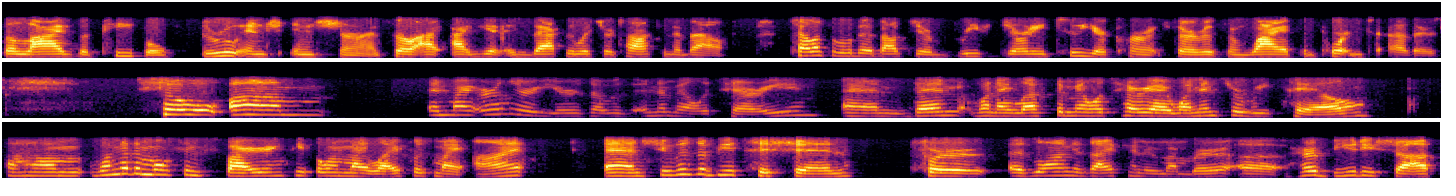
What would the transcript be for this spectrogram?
the lives of people through ins- insurance. So I, I get exactly what you're talking about. Tell us a little bit about your brief journey to your current service and why it's important to others. So, um, in my earlier years, I was in the military, and then when I left the military, I went into retail. Um, one of the most inspiring people in my life was my aunt and she was a beautician for as long as I can remember. Uh, her beauty shop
